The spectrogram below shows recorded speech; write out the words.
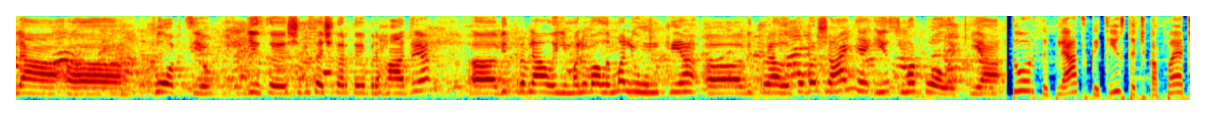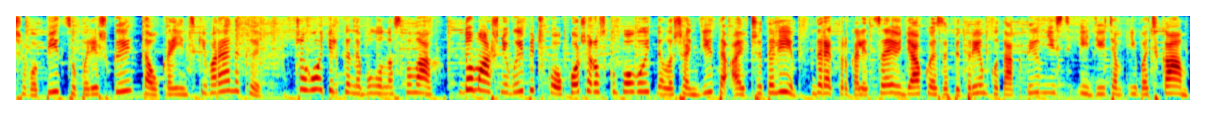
для е, хлопців із 64-ї бригади. Е, відправляли їм, малювали малюнки, відправляли побажання і смаколики. Торти, пляцки, тістечка, печиво, піцу, пиріжки та українські вареники. Чого тільки не було на столах. Домашню випічку охоче розкуповують не лише діти, а й вчителі. Директорка ліцею дякує за підтримку та активність і дітям, і батькам,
